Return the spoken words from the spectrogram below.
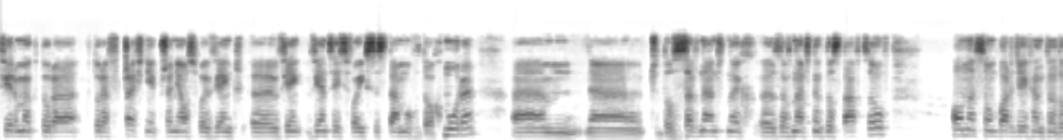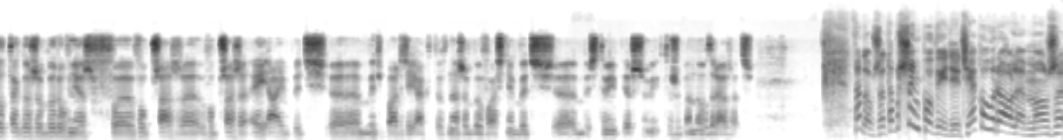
firmy, które, które wcześniej przeniosły e, wię- więcej swoich systemów do chmury e, czy do zewnętrznych, e, zewnętrznych dostawców, one są bardziej chętne do tego, żeby również w, w, obszarze, w obszarze AI być, e, być bardziej aktywne, żeby właśnie być, e, być tymi pierwszymi, którzy będą wdrażać. No dobrze, to proszę mi powiedzieć, jaką rolę może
